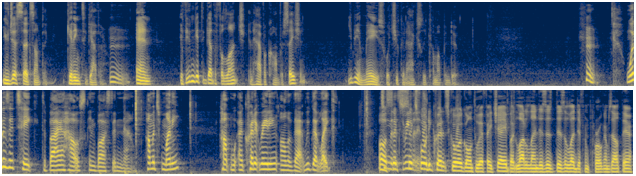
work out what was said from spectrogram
you just said something, getting together. Mm. And if you can get together for lunch and have a conversation, you'd be amazed what you can actually come up and do. Hmm. What does it take to buy a house in Boston now? How much money? How, a credit rating? All of that. We've got like Oh, two minutes, six, three 640 credit score going through FHA, but a lot of lenders, there's, there's a lot of different programs out there.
